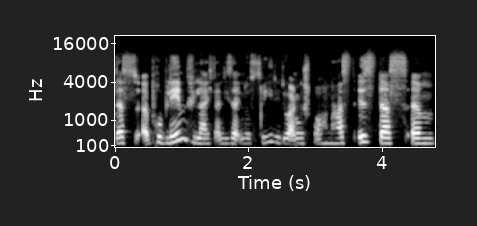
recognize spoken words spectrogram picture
das äh, Problem vielleicht an dieser Industrie, die du angesprochen hast, ist, dass ähm,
